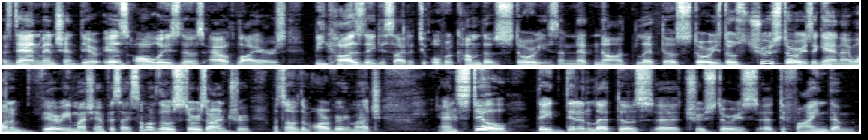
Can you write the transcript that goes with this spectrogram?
as Dan mentioned, there is always those outliers because they decided to overcome those stories and let not let those stories, those true stories, again, I want to very much emphasize some of those stories aren't true, but some of them are very much. And still, they didn't let those uh, true stories uh, define them,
